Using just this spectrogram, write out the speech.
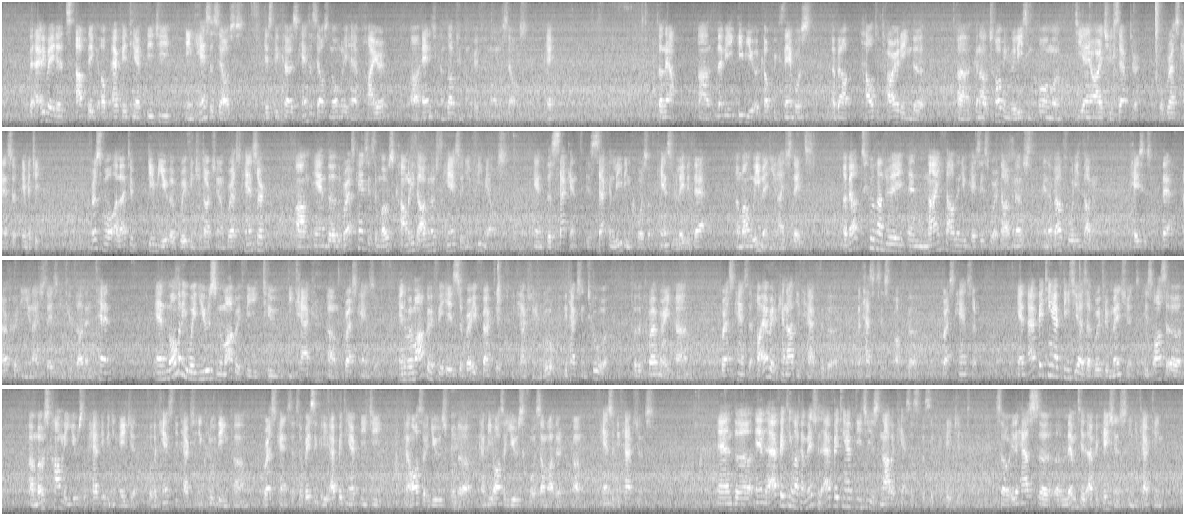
the elevated uptake of F18FDG in cancer cells is because cancer cells normally have higher uh, energy consumption compared to normal cells. Okay. So now, uh, let me give you a couple examples about how to targeting the uh, gonadotropin releasing hormone GnRH receptor for breast cancer imaging. First of all, I'd like to give you a brief introduction of breast cancer. Um, and the, the breast cancer is the most commonly diagnosed cancer in females. And the second is second leading cause of cancer-related death among women in the United States. About 209,000 new cases were diagnosed and about 40,000 cases of death occurred in the United States in 2010. And normally we use mammography to detect um, breast cancer. And mammography is a very effective detection, detection tool for the primary um, breast cancer. However, it cannot detect the metastasis of the breast cancer. And F18FDG, as I briefly mentioned, is also a, a, most commonly used PET imaging agent for the cancer detection, including um, breast cancer. So basically, F18FDG can also use for the can be also used for some other um, cancer detections. And uh, and F18, like I mentioned, F18FDG is not a cancer-specific agent. So it has uh, uh, limited applications in detecting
